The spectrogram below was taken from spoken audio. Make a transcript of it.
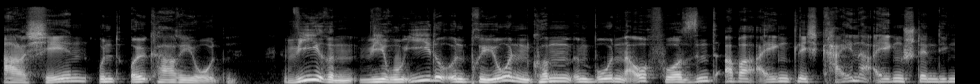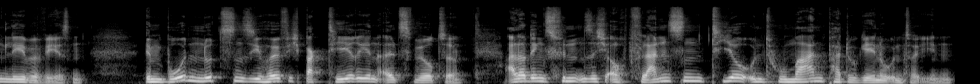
Archeen und Eukaryoten. Viren, Viroide und Prionen kommen im Boden auch vor, sind aber eigentlich keine eigenständigen Lebewesen. Im Boden nutzen sie häufig Bakterien als Wirte. Allerdings finden sich auch Pflanzen, Tier- und Humanpathogene unter ihnen.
